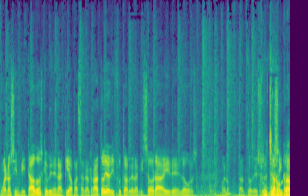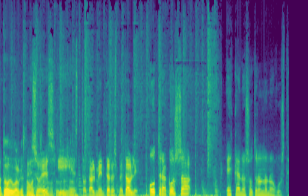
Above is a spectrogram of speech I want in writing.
buenos invitados que vienen aquí a pasar el rato y a disfrutar de la emisora y de los, bueno, tanto de su echar un rato, igual que estamos Eso es, nosotros y ahora. es totalmente respetable. Otra cosa es que a nosotros no nos guste.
